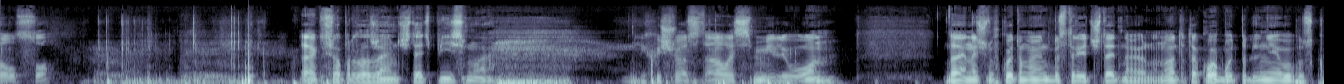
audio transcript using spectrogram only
Запутался. Так, все, продолжаем читать письма. Их еще осталось миллион. Да, я начну в какой-то момент быстрее читать, наверное. Но это такой будет подлиннее выпуск,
